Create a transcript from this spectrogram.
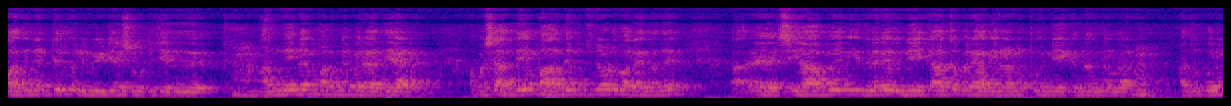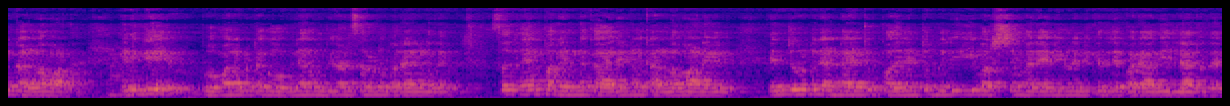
പതിനെട്ടിൽ ഒരു വീഡിയോ ഷൂട്ട് ചെയ്തത്. അന്നേ ഞാൻ പറഞ്ഞ പരാതിയാണ്. പക്ഷെ അദ്ദേഹം മാധ്യമത്തിനോട് പറയുന്നത് ഷിഹാബ് ഇതുവരെ ഉന്നയിക്കാത്ത പരാതികളാണ് ഇപ്പോൾ ഉന്നയിക്കുന്നത് എന്നുള്ളതാണ്. അതുപോലും കള്ളമാണ്. എനിക്ക് ബഹുമാനപ്പെട്ട ഗോപിനാഥ് മുതിരാൾ സാറോട് പറയാനുള്ളത് സർ ഞാൻ പറയുന്ന കാര്യങ്ങൾ കള്ളമാണെങ്കിൽ എന്തുകൊണ്ട് രണ്ടായിരത്തി പതിനെട്ട് മുതൽ ഈ വർഷം വരെ നിങ്ങൾ എനിക്കെതിരെ പരാതി ഇല്ലാത്തത്?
